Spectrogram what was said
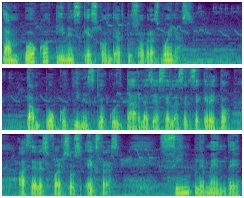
Tampoco tienes que esconder tus obras buenas. Tampoco tienes que ocultarlas y hacerlas en secreto, hacer esfuerzos extras. Simplemente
